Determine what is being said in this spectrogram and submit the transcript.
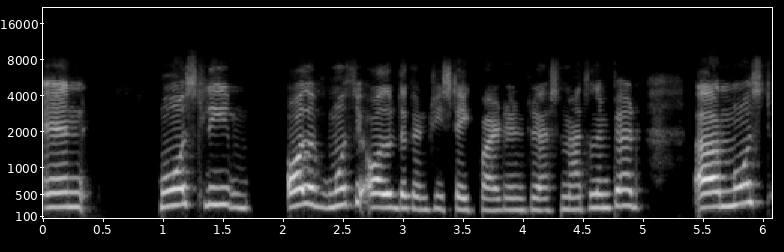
and mostly all of mostly all of the countries take part in International Math Olympiad. Uh, most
